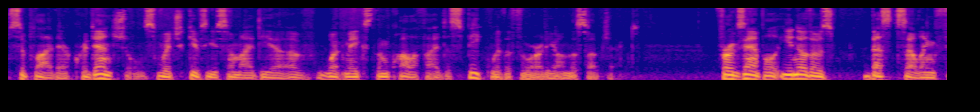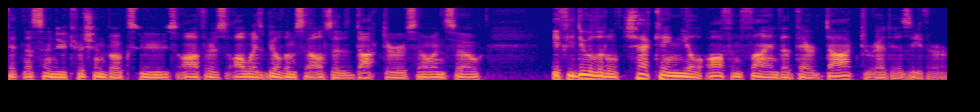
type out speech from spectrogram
supply their credentials, which gives you some idea of what makes them qualified to speak with authority on the subject. For example, you know those best-selling fitness and nutrition books whose authors always bill themselves as Dr. or So-and-so. If you do a little checking, you'll often find that their doctorate is either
